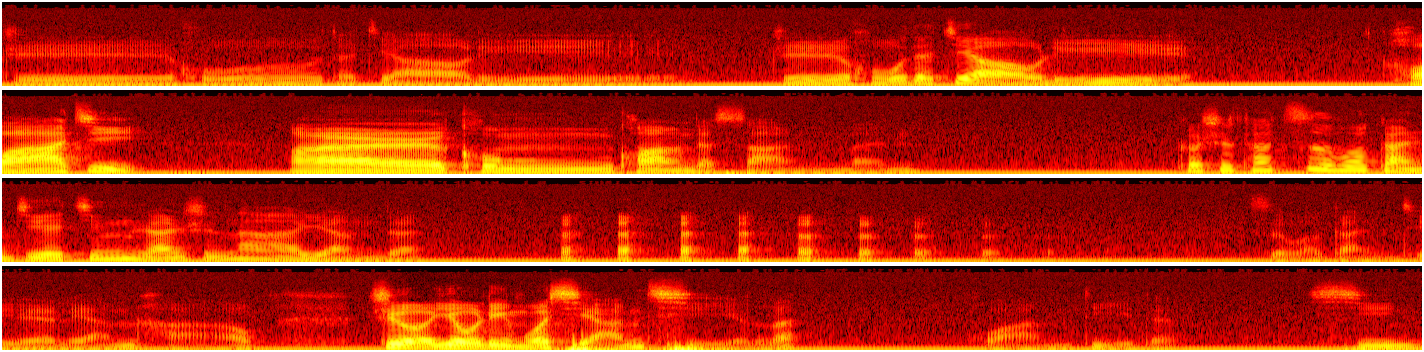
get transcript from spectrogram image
纸糊的教驴，纸糊的教驴，滑稽而空旷的嗓门。可是他自我感觉竟然是那样的。自我感觉良好，这又令我想起了皇帝的新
